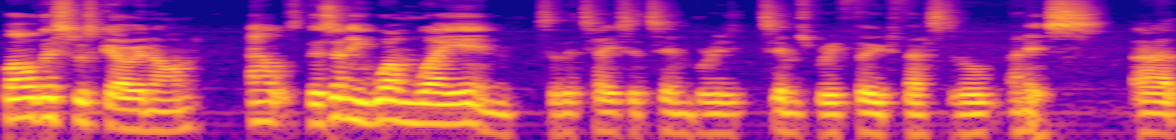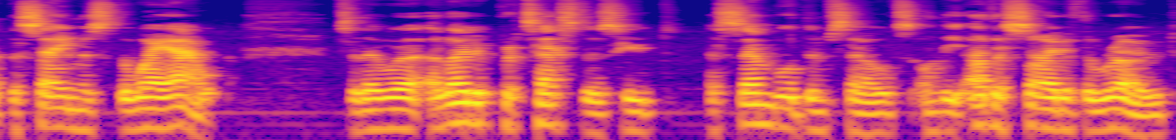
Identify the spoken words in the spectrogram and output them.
while this was going on, out there's only one way in to the Taste of Timbury, Timsbury Food Festival, and it's uh, the same as the way out. So there were a load of protesters who'd assembled themselves on the other side of the road.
